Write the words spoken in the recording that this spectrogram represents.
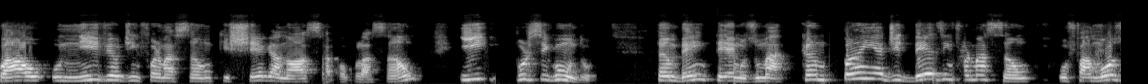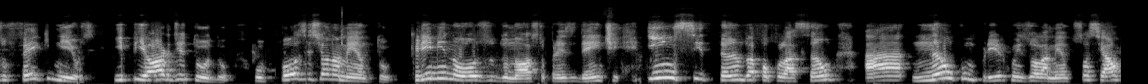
qual o nível de informação que chega à nossa população. E, por segundo, também temos uma campanha de desinformação, o famoso fake news, e pior de tudo, o posicionamento criminoso do nosso presidente, incitando a população a não cumprir com o isolamento social,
